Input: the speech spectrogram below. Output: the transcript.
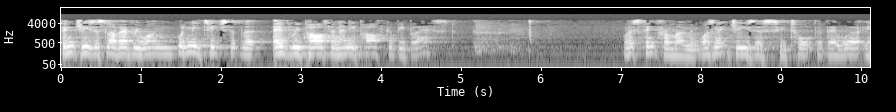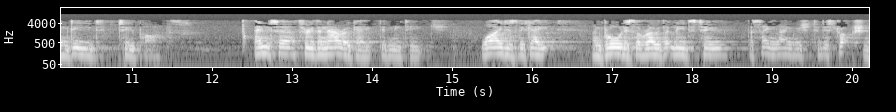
Didn't Jesus love everyone? Wouldn't he teach that, that every path and any path could be blessed? Well, let's think for a moment. Wasn't it Jesus who taught that there were indeed two paths? Enter through the narrow gate, didn't he teach? Wide is the gate and broad is the road that leads to the same language to destruction.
